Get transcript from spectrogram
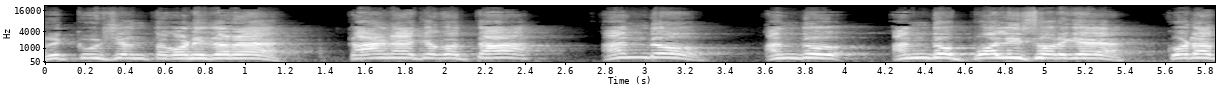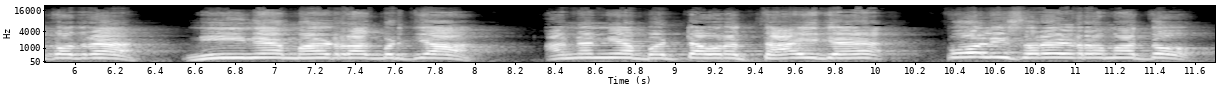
ರಿಕ್ವಿಷನ್ ತಗೊಂಡಿದ್ದಾರೆ. ಕಾರಣ ಯಾಕೆ ಗೊತ್ತಾ? ಅಂದು ಅಂದು ಅಂದು ಪೊಲೀಸ್ ಅವರಿಗೆ ಕೊಡಕ್ ಹೋದ್ರೆ ನೀನೇ ಮರ್ಡರ್ ಆಗ್ಬಿಡ್ತೀಯ ಅನನ್ಯ ಭಟ್ ಅವರ ತಾಯಿಗೆ ಪೊಲೀಸರು ಹೇಳ್ರ ಮಾತು.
